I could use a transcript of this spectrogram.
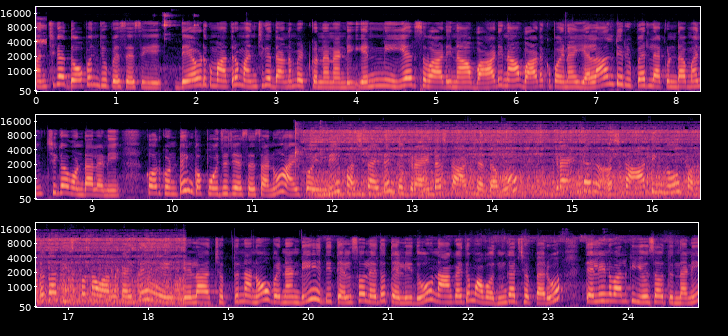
మంచిగా దూపం చూపేసేసి దేవుడికి మాత్రం మంచిగా దండం పెట్టుకున్నానండి. ఎన్ని ఇయర్స్ వాడినా వాడినా వాడకపోయినా ఎలాంటి రిపేర్ లేకుండా మంచిగా ఉండాలని కోరుకుంటే ఇంకా పూజ చేసేసాను. అయిపోయింది. ఫస్ట్ అయితే ఇంకా గ్రైండర్ స్టార్ట్ చేద్దాము. గ్రైండర్ స్టార్టింగ్ కొత్తగా తీసుకున్న వాళ్ళకైతే ఇలా చెప్తున్నాను వినండి ఇది తెలుసో లేదో తెలీదు. నాకైతే మా వదిన గారు చెప్పారు తెలియని వాళ్ళకి యూజ్ అవుతుందని.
